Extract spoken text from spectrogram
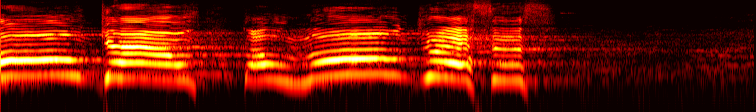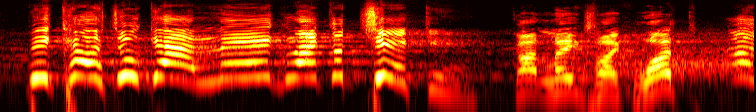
long gowns, those long dresses, because you got legs like a chicken. Got legs like what? A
